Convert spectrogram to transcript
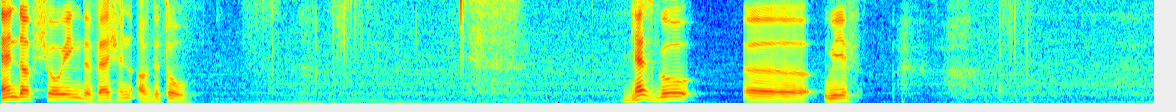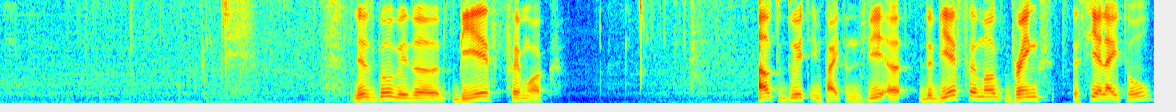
end up showing the version of the tool. Let's go uh, with Let's go with the Behave framework. How to do it in Python. B, uh, the Behave framework brings a CLI tool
